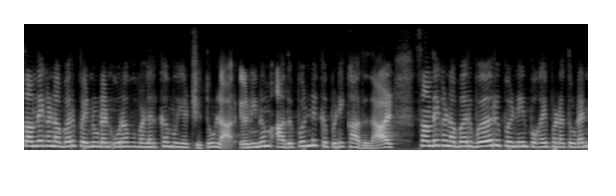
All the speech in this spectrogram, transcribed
சந்தேக நபர் பெண்ணுடன் உறவு வளர்க்க முயற்சித்துள்ளார். எனினும் அது பெண்ணுக்கு பிடிக்காததால் சந்தேக நபர் வேறு பெண்ணின் புகைப்படத்துடன்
